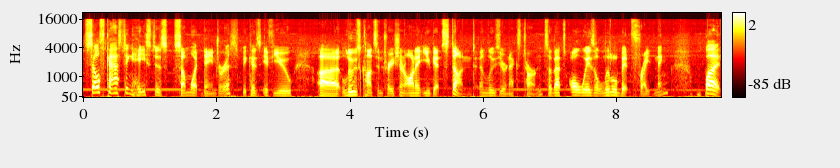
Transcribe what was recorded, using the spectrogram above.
Self-casting Haste is somewhat dangerous, because if you uh, lose concentration on it, you get stunned and lose your next turn, so that's always a little bit frightening. But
